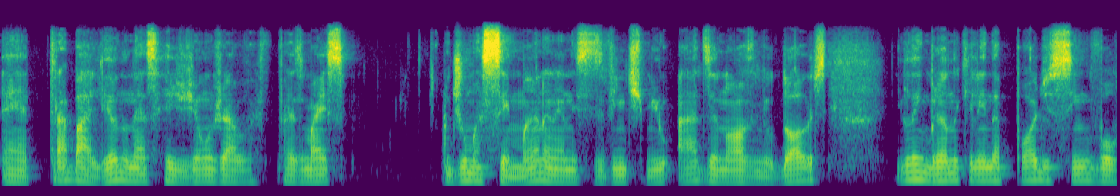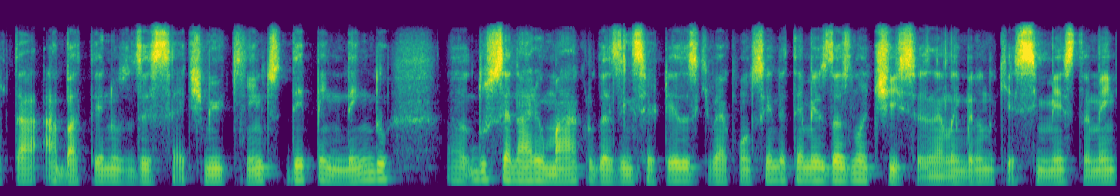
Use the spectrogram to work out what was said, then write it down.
é, trabalhando nessa região já faz mais de uma semana, né, nesses 20 mil a 19 mil dólares. E lembrando que ele ainda pode sim voltar a bater nos 17.500, dependendo uh, do cenário macro, das incertezas que vai acontecendo, até mesmo das notícias, né? Lembrando que esse mês também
